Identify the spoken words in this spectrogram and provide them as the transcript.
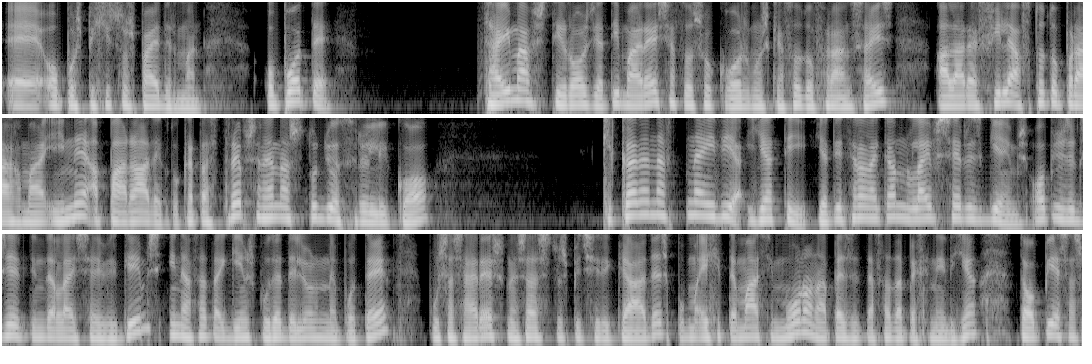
Ε, Όπως π.χ. στο Spider-Man. Οπότε θα είμαι αυστηρός γιατί μου αρέσει αυτός ο κόσμος και αυτό το franchise, αλλά ρε φίλε, αυτό το πράγμα είναι απαράδεκτο. Καταστρέψαν ένα στούντιο θρηλυκό και κάνανε αυτή την ιδέα. Γιατί; Γιατί θέλανε να κάνουν live service games. Όποιος δεν ξέρει τι είναι τα live service games, είναι αυτά τα games που δεν τελειώνουν ποτέ, που σας αρέσουν εσάς στους πιτσιρικάδες, που έχετε μάθει μόνο να παίζετε αυτά τα παιχνίδια, τα οποία σας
